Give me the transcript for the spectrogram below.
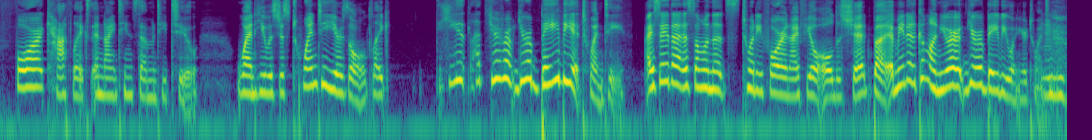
four Catholics in 1972 when he was just 20 years old. Like, he you're a, you're a baby at 20 i say that as someone that's 24 and i feel old as shit but i mean uh, come on you're you're a baby when you're 20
